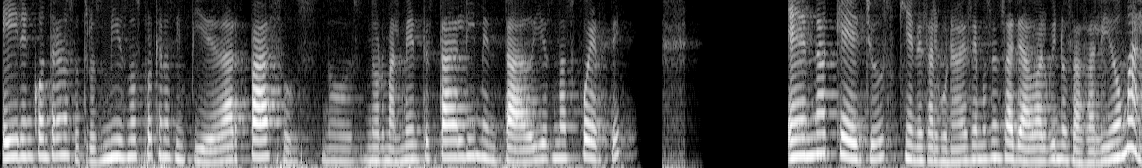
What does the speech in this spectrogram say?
e ir en contra de nosotros mismos porque nos impide dar pasos. Nos, normalmente está alimentado y es más fuerte en aquellos quienes alguna vez hemos ensayado algo y nos ha salido mal,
